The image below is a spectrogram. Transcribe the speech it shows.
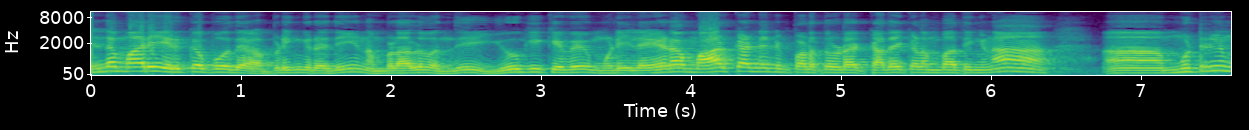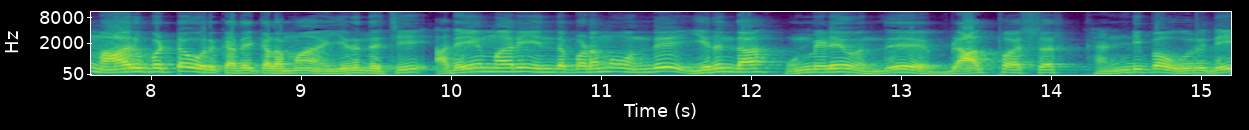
எந்த மாதிரி இருக்க போகுது அப்படிங்கிறதையும் நம்மளால வந்து யூகிக்கவே முடியல. ஏன்னா மார்க்காண்டனி படத்தோட கதைக்களம் பார்த்தீங்கன்னா முற்றிலும் மாறுபட்ட ஒரு கதைக்களமாக இருந்துச்சு. அதே மாதிரி இந்த படமும் வந்து இருந்தால் உண்மையிலே வந்து பிளாக் பாஸ்டர் கண்டிப்பாக உறுதி.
